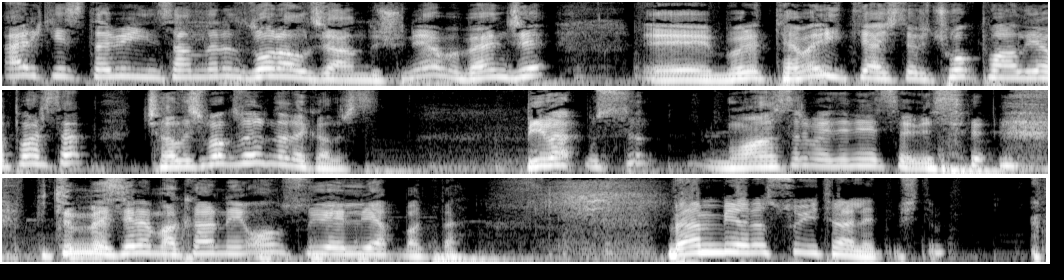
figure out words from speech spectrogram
herkes tabii insanların zor alacağını düşünüyor ama bence e, böyle temel ihtiyaçları çok pahalı yaparsan çalışmak zorunda da kalırsın. Bir bakmışsın muhasır medeniyet seviyesi. Bütün mesele makarnayı 10 suyu 50 yapmakta. Ben bir ara su ithal etmiştim.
